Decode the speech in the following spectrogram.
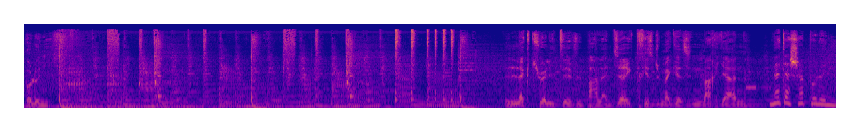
Polony. L'actualité vue par la directrice du magazine Marianne, Natacha Polony.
